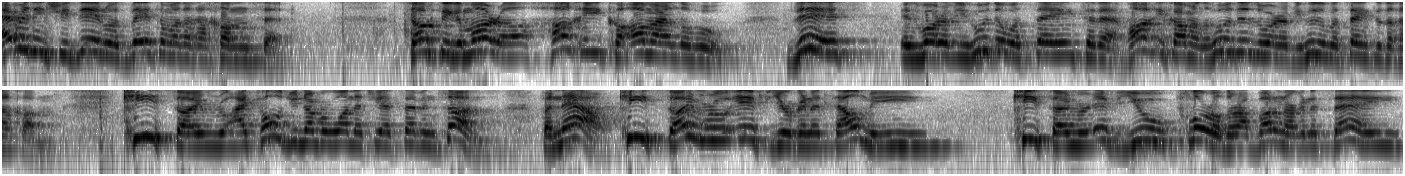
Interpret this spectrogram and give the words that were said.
everything she did was based on what the Chacham said. This is what Rabbi Yehuda was saying to them. This is what Rabbi Yehuda was saying to the Chacham. Ki saimru. I told you number one that she had seven sons, but now ki saimru. If you're going to tell me. Kisaimer, if you, plural, the Rabbanan are going to say,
